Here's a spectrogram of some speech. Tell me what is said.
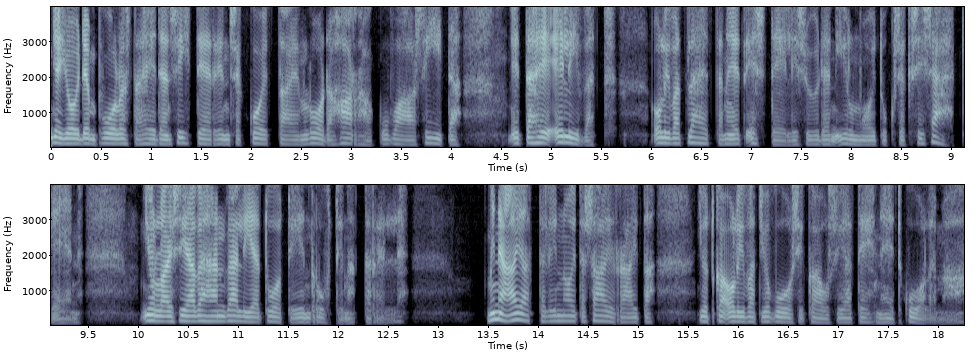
ja joiden puolesta heidän sihteerinsä koettaen luoda harhakuvaa siitä, että he elivät, olivat lähettäneet esteellisyyden ilmoitukseksi sähkeen, jollaisia vähän väliä tuotiin ruhtinattarelle. Minä ajattelin noita sairaita, jotka olivat jo vuosikausia tehneet kuolemaa,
